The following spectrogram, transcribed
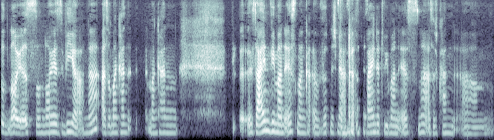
so ein neues, so neues Wir. Ne? Also man kann, man kann äh, sein, wie man ist, man kann, wird nicht mehr verfeindet, wie man ist. Ne? Also ich kann ähm,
